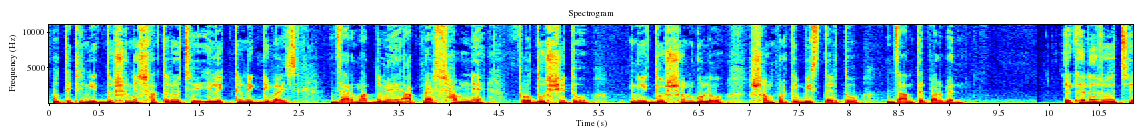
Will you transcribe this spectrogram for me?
প্রতিটি নিদর্শনের সাথে রয়েছে ইলেকট্রনিক ডিভাইস যার মাধ্যমে আপনার সামনে প্রদর্শিত নিদর্শনগুলো সম্পর্কে বিস্তারিত জানতে পারবেন। এখানে রয়েছে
